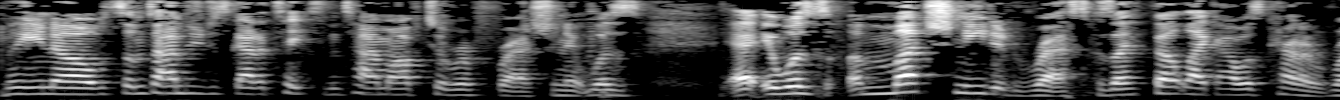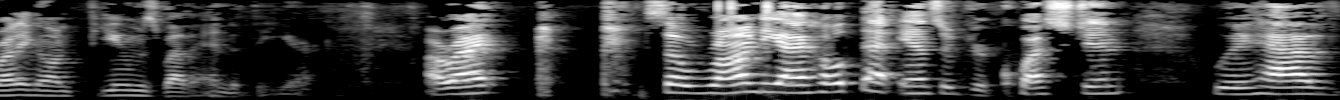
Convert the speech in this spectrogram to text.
But you know, sometimes you just got to take some time off to refresh. And it was, it was a much needed rest because I felt like I was kind of running on fumes by the end of the year. All right. So, Rondi, I hope that answered your question. We have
